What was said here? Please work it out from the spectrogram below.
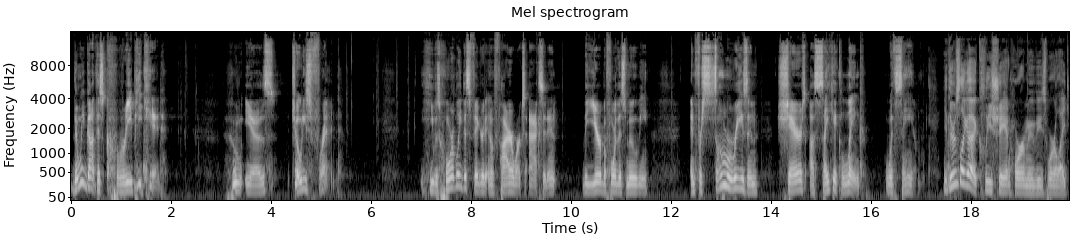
Then we've got this creepy kid who is Jody's friend. He was horribly disfigured in a fireworks accident the year before this movie, and for some reason shares a psychic link with Sam. Yeah, there's like a cliche in horror movies where like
